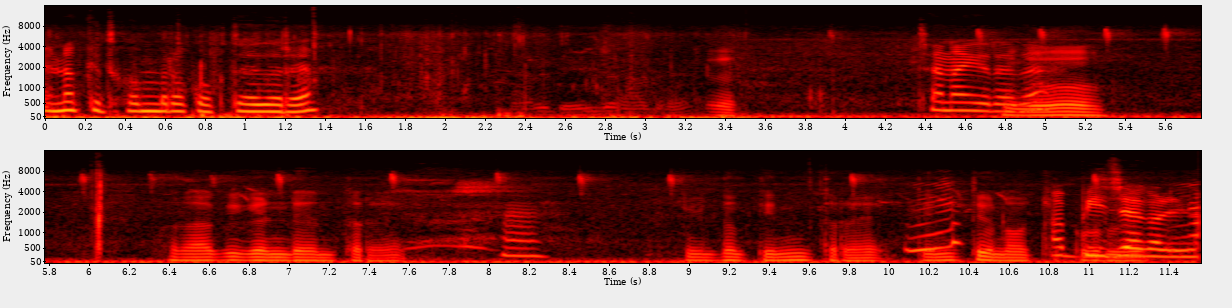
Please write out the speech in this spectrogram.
ಏನೋ ಕಿತ್ಕೊಂಬರಕ್ಕೆ ಹೋಗ್ತಾ ಇದ್ದಾರೆ ಚೆನ್ನಾಗಿರೋದ? ರಾಗಿ ಗಂಡೆ ಅಂತಾರೆ. ಇದನ್ನ ತಿಂತಾರೆ. ತಿಂತೀವಿ ನಾವು ಬೀಜಗಳನ್ನ.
